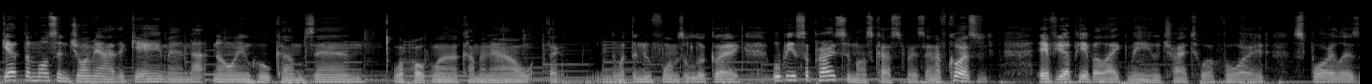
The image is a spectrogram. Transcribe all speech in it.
get the most enjoyment out of the game and not knowing who comes in, what Pokemon are coming out, what the new forms will look like will be a surprise to most customers. And of course, if you're people like me who try to avoid spoilers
